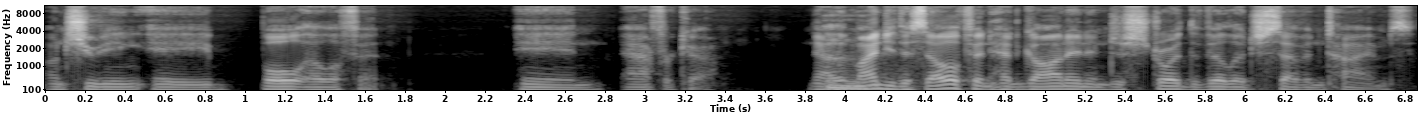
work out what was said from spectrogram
on shooting a bull elephant in Africa. Now, Mhm. mind you, this elephant had gone in and destroyed the village seven times,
